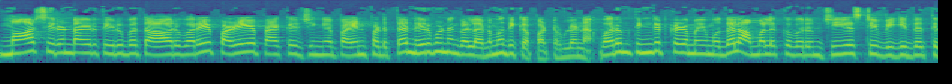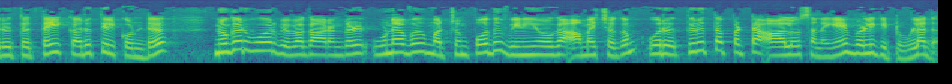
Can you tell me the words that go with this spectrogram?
மார்ச் இரண்டாயிரத்தி இருபத்தி ஆறு வரை பழைய பேக்கேஜிங்கை பயன்படுத்த நிறுவனங்கள் அனுமதிக்கப்பட்டுள்ளன. வரும் திங்கட்கிழமை முதல் அமலுக்கு வரும் ஜிஎஸ்டி விகித திருத்தத்தை கருத்தில் கொண்டு நுகர்வோர் விவகாரங்கள் உணவு மற்றும் பொது விநியோக அமைச்சகம் ஒரு திருத்தப்பட்ட ஆலோசனையை வெளியிட்டுள்ளது.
